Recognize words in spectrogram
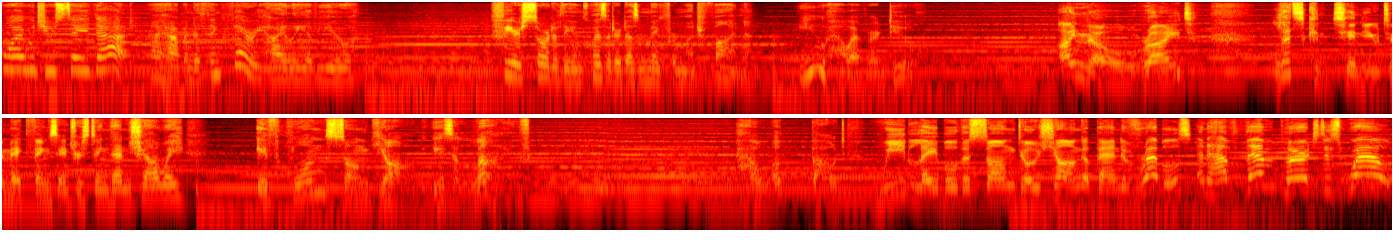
Why would you say that? I happen to think very highly of you. Fierce Sword of the Inquisitor doesn't make for much fun. You, however, do. I know, right? Let's continue to make things interesting then, shall we? If Huang Song-gyong is alive, how about we label the Song Dojang a band of rebels and have them purged as well?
